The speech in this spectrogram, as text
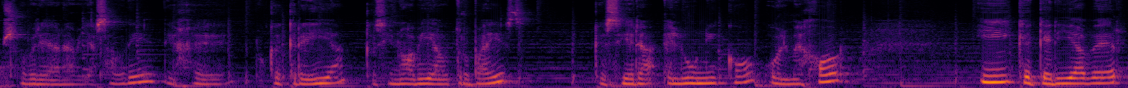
sobre Arabia Saudí. Dije lo que creía, que si no había otro país, que si era el único o el mejor y que quería ver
